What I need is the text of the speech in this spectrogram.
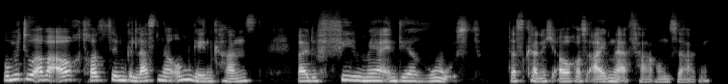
Womit du aber auch trotzdem gelassener umgehen kannst, weil du viel mehr in dir ruhst. Das kann ich auch aus eigener Erfahrung sagen.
